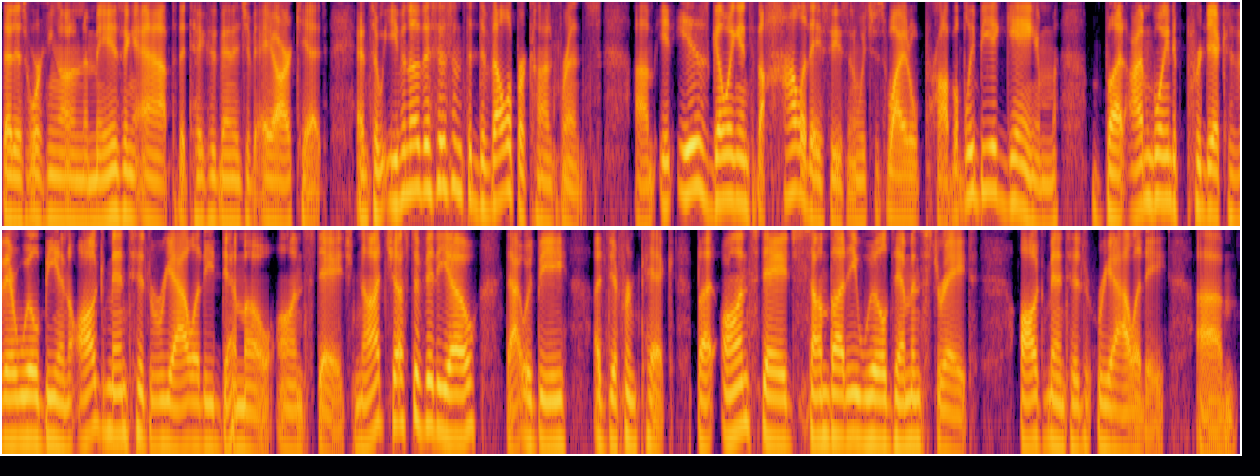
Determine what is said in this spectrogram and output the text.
that is working on an amazing app that takes advantage of ARKit. And so, even though this isn't the developer conference, um, it is going into the holiday season, which is why it'll probably be a game. But I'm going to predict there will be an augmented reality demo on stage, not just a video. That would be a different pick. But on stage, somebody will demonstrate augmented reality um,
